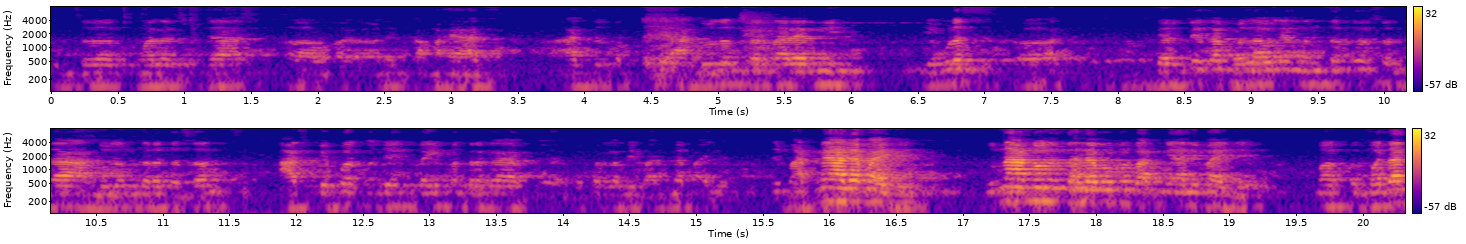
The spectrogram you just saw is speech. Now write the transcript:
तुमचं तुम्हाला सुद्धा अनेक काम आहे. आज आज फक्त हे आंदोलन करणाऱ्यांनी एवढंच चर्चेला बोलावल्यानंतर जर सुद्धा आंदोलन करत असल आज पेपर म्हणजे काही पत्रकार पेपरला मी बातम्या पाहिल्या. ते बातम्या आल्या पाहिजे. पुन्हा आंदोलन झाल्याबरोबर बातमी आली पाहिजे. मग मधात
